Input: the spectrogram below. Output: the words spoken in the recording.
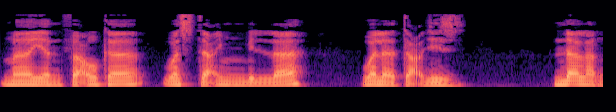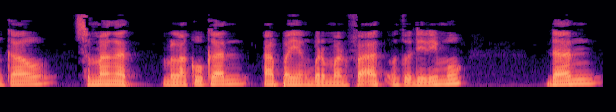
ma yanfa'uka wasta'im billah wa ta'jiz." Hendaklah engkau semangat melakukan apa yang bermanfaat untuk dirimu dan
